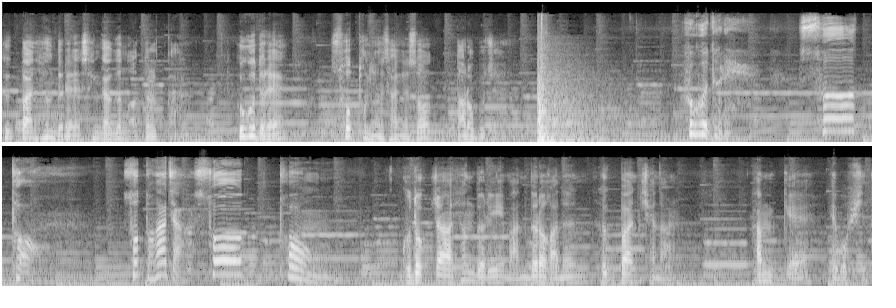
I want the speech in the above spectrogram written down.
흑반 형들의 생각은 어떨까? 흑우들의 소통 영상에서 다뤄보자. 흑우들의 소통. 소통하자. 소통. 구독자 형들이 만들어가는 흑반 채널 함께 해봅시다.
